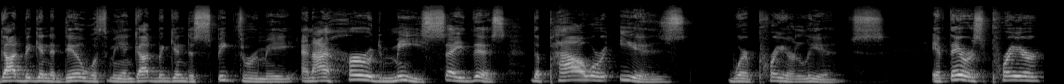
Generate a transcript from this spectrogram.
God began to deal with me and God began to speak through me. And I heard me say this the power is where prayer lives. If there is prayer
